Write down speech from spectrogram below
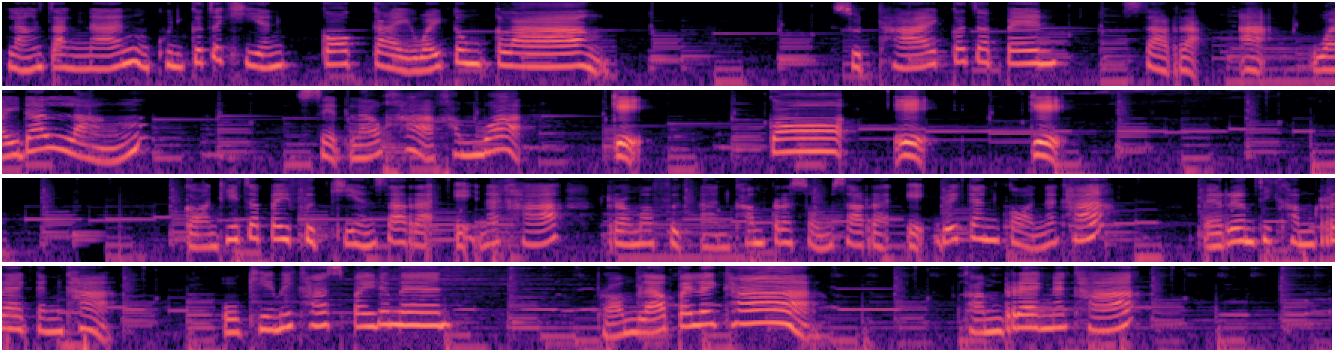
หลังจากนั้นคุณนิกก็จะเขียนกอไก่ไว้ตรงกลาง สุดท้ายก็จะเป็นสระอะไว้ด้านหลัง เสร็จแล้วค่ะคำว่า เกะกอเอะเกะก่อนที่จะไปฝึกเขียนสระเอะนะคะ เรามาฝึกอ่านคำประสมสระเอะด้วยกันก่อนนะคะ ไปเริ่มที่คำแรกกันค่ะ โอเคไหมคะสไปเดอร์แมน พร้อมแล้วไปเลยค่ะคำแรกนะคะ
